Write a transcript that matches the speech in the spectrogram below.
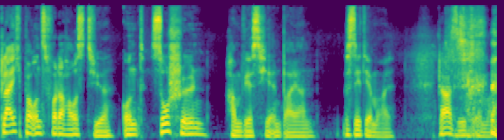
gleich bei uns vor der Haustür. Und so schön haben wir es hier in Bayern. Das seht ihr mal. Da seht ihr mal.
